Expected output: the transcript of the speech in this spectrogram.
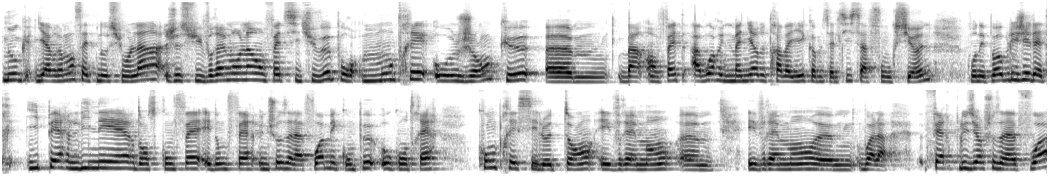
Donc il y a vraiment cette notion-là. Je suis vraiment là en fait, si tu veux, pour montrer aux gens que, euh, ben, en fait, avoir une manière de travailler comme celle-ci, ça fonctionne. Qu'on n'est pas obligé d'être hyper linéaire dans ce qu'on fait et donc faire une chose à la fois, mais qu'on peut au contraire compresser le temps et vraiment, euh, et vraiment euh, voilà, faire plusieurs choses à la fois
